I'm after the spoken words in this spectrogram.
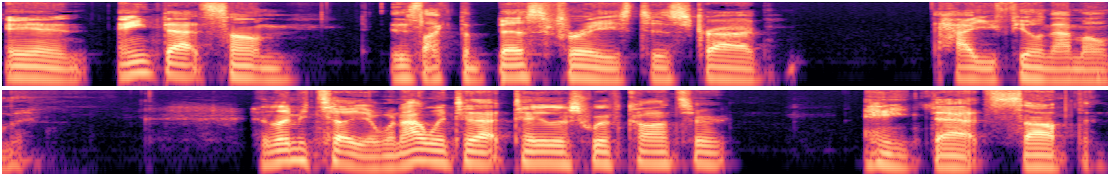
and ain't that something is like the best phrase to describe how you feel in that moment. And let me tell you, when I went to that Taylor Swift concert, ain't that something.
